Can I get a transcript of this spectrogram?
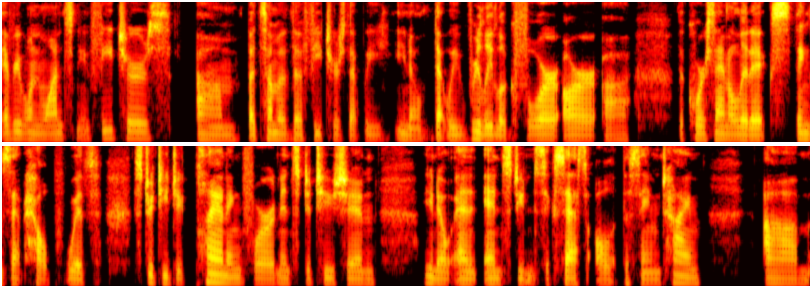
Everyone wants new features, um, but some of the features that we, you know, that we really look for are uh, the course analytics, things that help with strategic planning for an institution, you know, and, and student success all at the same time. Um,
